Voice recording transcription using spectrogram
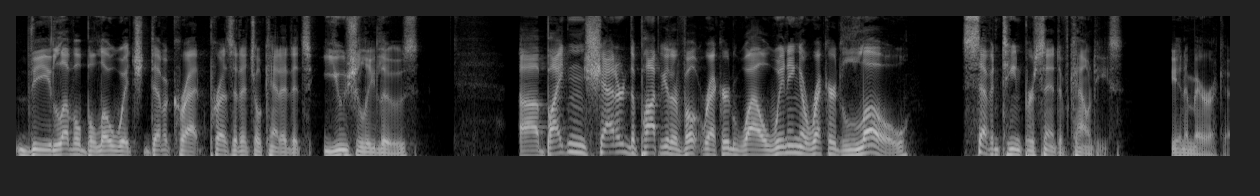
the level below which Democrat presidential candidates usually lose. Uh, Biden shattered the popular vote record while winning a record low 17% of counties in America.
